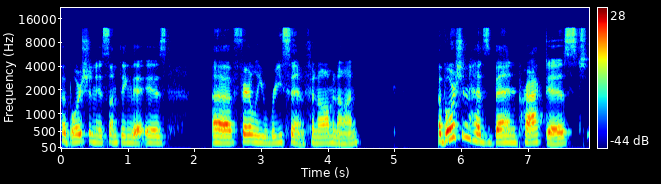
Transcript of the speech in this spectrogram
abortion is something that is a fairly recent phenomenon. Abortion has been practiced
